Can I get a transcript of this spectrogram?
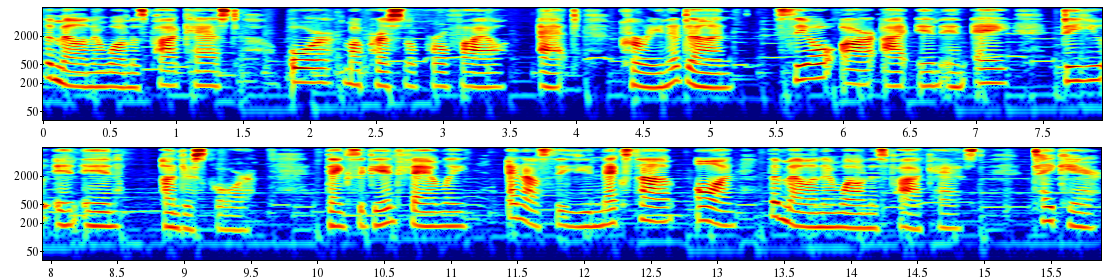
the Melanin Wellness Podcast or my personal profile at Corinna Dunn, C O R I N N A D U N N underscore. Thanks again, family, and I'll see you next time on the Melanin Wellness Podcast. Take care.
